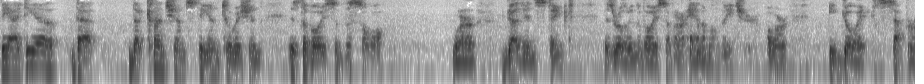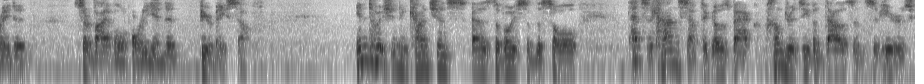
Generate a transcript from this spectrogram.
The idea that the conscience, the intuition, is the voice of the soul, where gut instinct is really the voice of our animal nature or egoic, separated, survival oriented, fear based self. Intuition and conscience as the voice of the soul, that's a concept that goes back hundreds, even thousands of years.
